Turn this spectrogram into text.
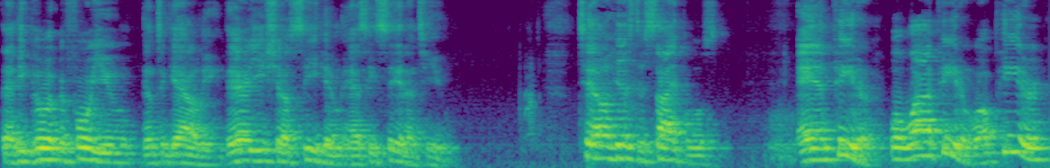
that he goeth before you into Galilee. There ye shall see him as he said unto you. Tell his disciples and Peter. Well, why Peter? Well, Peter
